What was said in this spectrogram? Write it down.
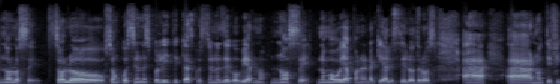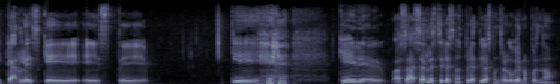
No lo sé. Solo son cuestiones políticas, cuestiones de gobierno. No sé. No me voy a poner aquí al estilo otros a, a notificarles que este que que o sea hacerles teorías conspirativas contra el gobierno, pues no.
